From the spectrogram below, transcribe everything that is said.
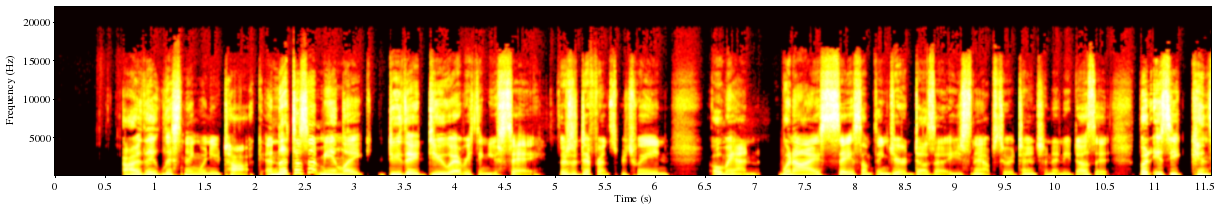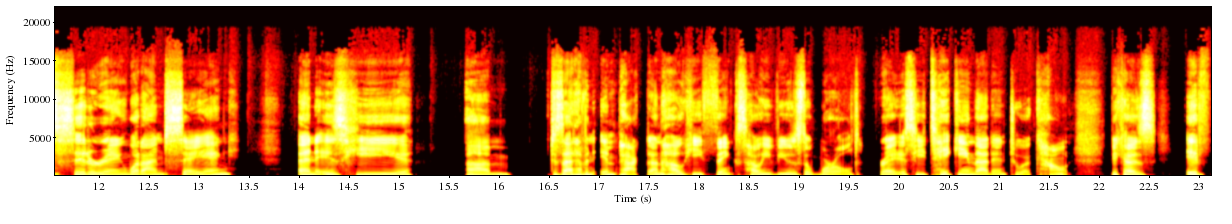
are they listening when you talk? And that doesn't mean like, do they do everything you say? There's a difference between, oh man, when I say something, Jared does it. He snaps to attention and he does it. But is he considering what I'm saying? And is he, um, does that have an impact on how he thinks, how he views the world? Right? Is he taking that into account? Because if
